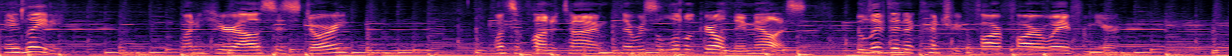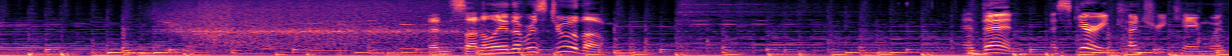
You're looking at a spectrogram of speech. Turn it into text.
Hey lady, want to hear Alice's story? Once upon a time, there was a little girl named Alice who lived in a country far, far away from here. Then suddenly there was two of them. And then a scary country came with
